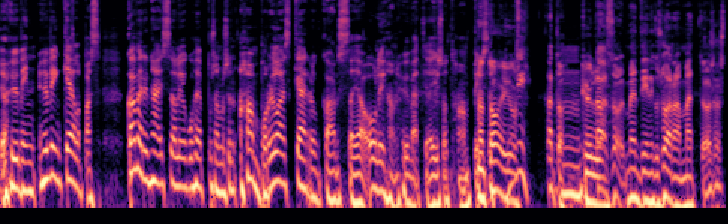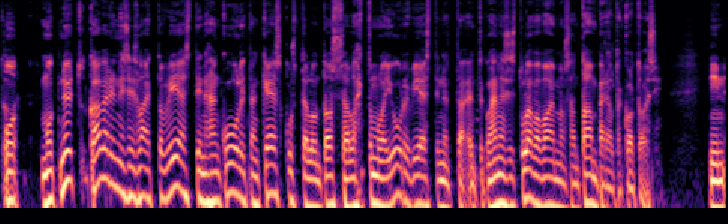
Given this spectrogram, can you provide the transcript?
Ja hyvin, hyvin kelpas. Kaverin häissä oli joku heppu semmoisen hampurilaiskärryn kanssa ja olihan hyvät ja isot No hampikset. toi just. Niin, kato. Mm. Kyllä. Taas mentiin niinku suoraan mättöosastolle. Mutta mut nyt kaverini siis laittoi viestin, hän kuuli tämän keskustelun tuossa ja laittoi mulle juuri viestin, että, että kun hänen siis tuleva vaimonsa on Tampereelta kotoisi, niin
